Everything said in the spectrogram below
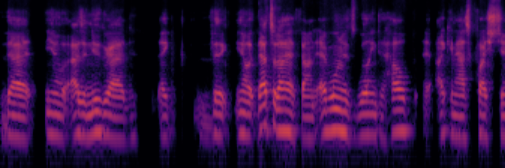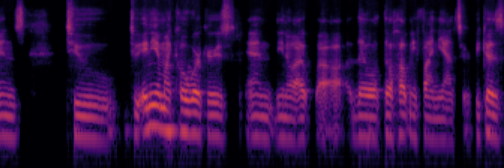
that you know as a new grad like the you know that's what I have found. Everyone is willing to help. I can ask questions to to any of my coworkers, and you know I uh, they'll they'll help me find the answer because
